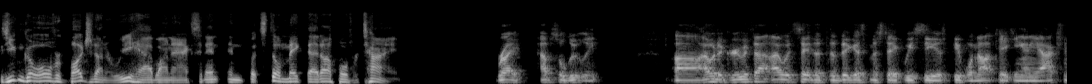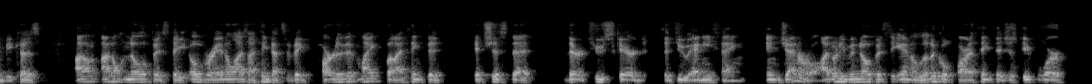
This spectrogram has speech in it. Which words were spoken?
because you can go over budget on a rehab on accident and but still make that up over time Right. Absolutely. Uh, I would agree with that. I would say that the biggest mistake we see is people not taking any action because I don't I don't know if it's they overanalyze. I think that's a big part of it, Mike. But I think that it's just that they're too scared to do anything in general. I don't even know if it's the analytical part. I think that just people are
